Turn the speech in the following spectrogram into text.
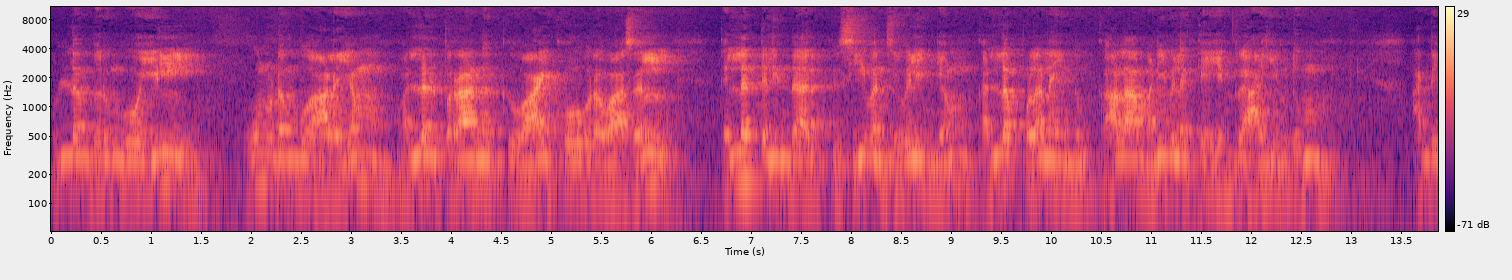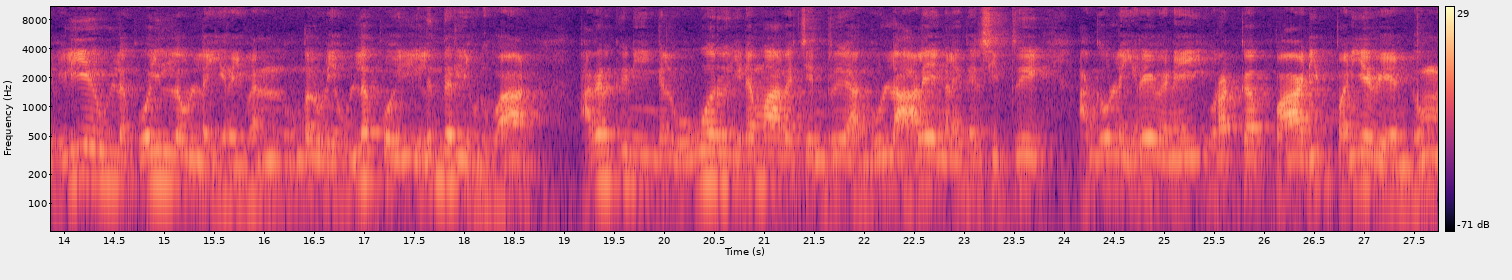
உள்ளம் பெருங்கோயில் ஊனுடம்பு ஆலயம் வள்ளல் பிரானுக்கு வாய் கோபுர வாசல் தெல்லத் தெளிந்தார்க்கு சீவன் சிவலிங்கம் கள்ள புலனைந்தும் காலா மணிவிளக்கே என்று ஆகிவிடும். அந்த வெளியே உள்ள கோயிலில் உள்ள இறைவன் உங்களுடைய உள்ள கோயில் எழுந்தருளி விடுவான். அதற்கு நீங்கள் ஒவ்வொரு இடமாக சென்று அங்குள்ள ஆலயங்களை தரிசித்து அங்குள்ள இறைவனை உறக்க பாடி பணிய வேண்டும்.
